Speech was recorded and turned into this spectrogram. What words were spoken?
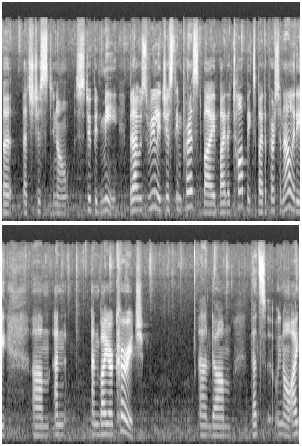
but that's just you know stupid me. But I was really just impressed by by the topics by the personality um, and and by your courage. And um, that's you know I,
